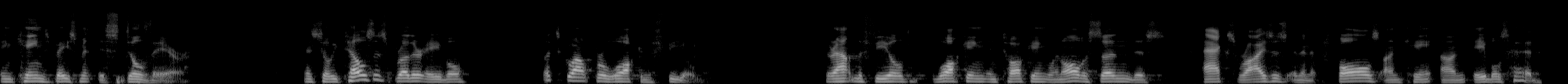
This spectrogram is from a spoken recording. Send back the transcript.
in Cain's basement is still there. And so he tells his brother Abel, Let's go out for a walk in the field. They're out in the field walking and talking when all of a sudden this axe rises and then it falls on, Cain, on Abel's head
